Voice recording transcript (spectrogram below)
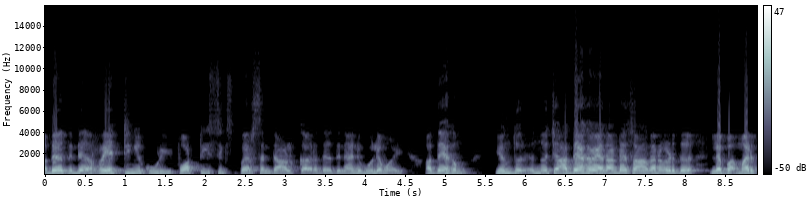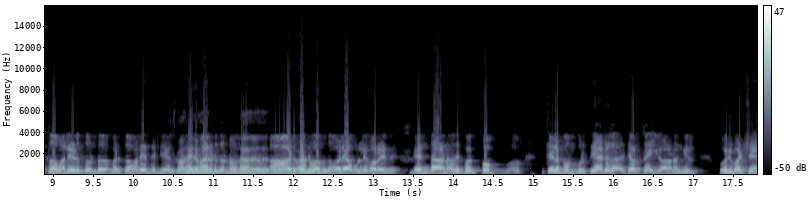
അദ്ദേഹത്തിന്റെ റേറ്റിംഗ് കൂടി ഫോർട്ടി സിക്സ് പെർസെന്റ് ആൾക്കാർ അദ്ദേഹത്തിന് അനുകൂലമായി. അദ്ദേഹം എന്ത് എന്ന് വെച്ചാൽ അദ്ദേഹം ഏതാണ്ട് സാധനം എടുത്ത് ഇല്ല മരുത്തോമല എടുത്തോണ്ട് മരുത്തോമല എന്നില്ല ഹനുമാൻ എടുത്തോണ്ട്. ആ എടുത്തോണ്ട് വന്നതുപോലെ പോലെ പുള്ളി പറയുന്നത്. എന്താണ്? അതിപ്പോ ഇപ്പം ചിലപ്പം വൃത്തിയായിട്ട് ചർച്ച ചെയ്യുവാണെങ്കിൽ ഒരു പക്ഷേ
